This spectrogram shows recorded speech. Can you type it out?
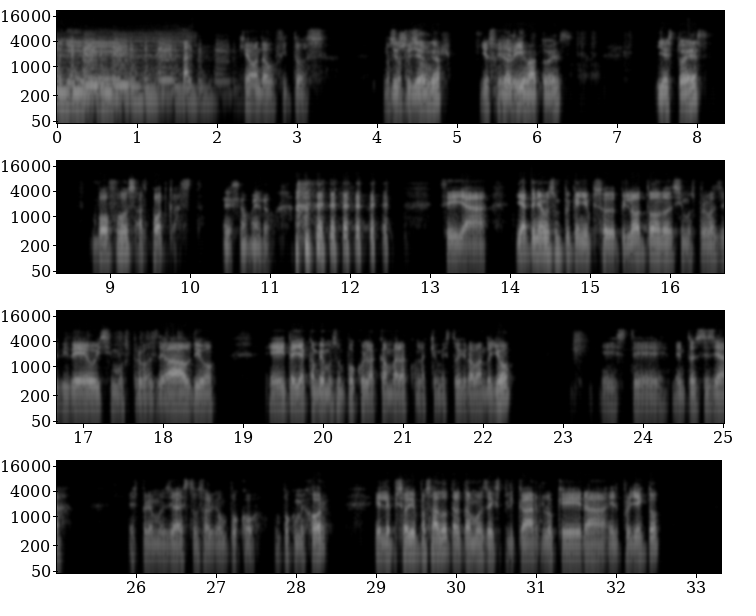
Oye, tal. ¿Qué onda, bofitos? Yo soy somos- Edgar. Yo soy y David. Este vato es. Y esto es. Bofos at Podcast. Eso mero. sí, ya, ya teníamos un pequeño episodio piloto donde hicimos pruebas de video, hicimos pruebas de audio. Eh, ahorita ya cambiamos un poco la cámara con la que me estoy grabando yo. Este, entonces ya esperemos ya esto salga un poco, un poco mejor. El episodio pasado tratamos de explicar lo que era el proyecto,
